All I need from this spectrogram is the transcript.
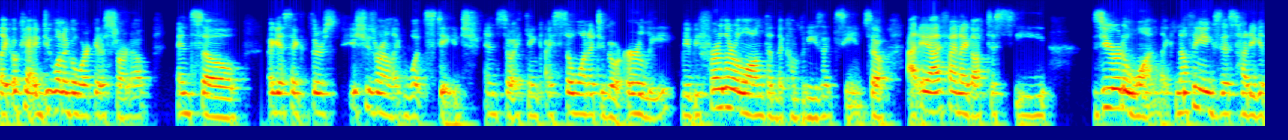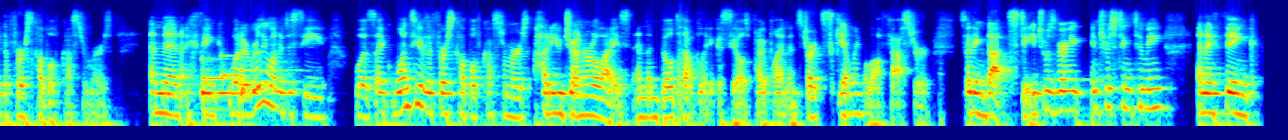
like, okay, I do want to go work at a startup. And so I guess like there's issues around like what stage. And so I think I still wanted to go early, maybe further along than the companies I'd seen. So at AI Fund, I got to see zero to one, like nothing exists. How do you get the first couple of customers? And then I think what I really wanted to see was like once you have the first couple of customers, how do you generalize and then build up like a sales pipeline and start scaling a lot faster? So I think that stage was very interesting to me. And I think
